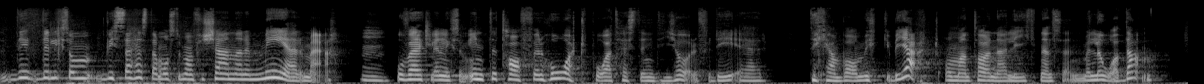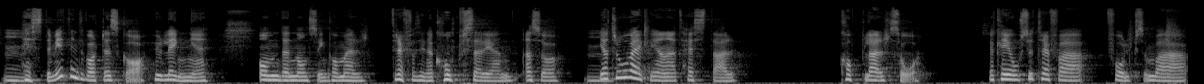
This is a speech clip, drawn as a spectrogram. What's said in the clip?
Det, det liksom, vissa hästar måste man förtjäna det mer med. Och verkligen liksom inte ta för hårt på att hästen inte gör för det är... Det kan vara mycket begärt om man tar den här liknelsen med lådan. Hästen vet inte vart den ska, hur länge, om den någonsin kommer träffa sina kompisar igen. Alltså, jag tror verkligen att hästar kopplar så. Jag kan ju också träffa folk som bara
